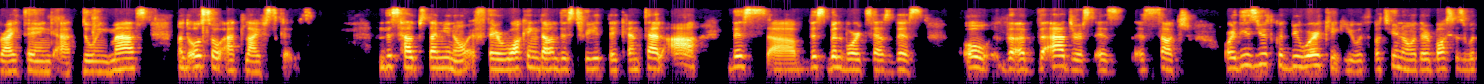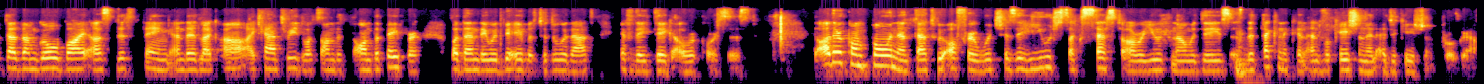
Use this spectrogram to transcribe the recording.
writing, at doing math, and also at life skills. And this helps them, you know, if they're walking down the street, they can tell, ah, this uh, this billboard says this, oh, the, the address is, is such, or these youth could be working youth, but you know, their bosses would tell them, go buy us this thing. And they're like, oh, I can't read what's on the, on the paper, but then they would be able to do that if they take our courses. The other component that we offer, which is a huge success to our youth nowadays, is the technical and vocational education program.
